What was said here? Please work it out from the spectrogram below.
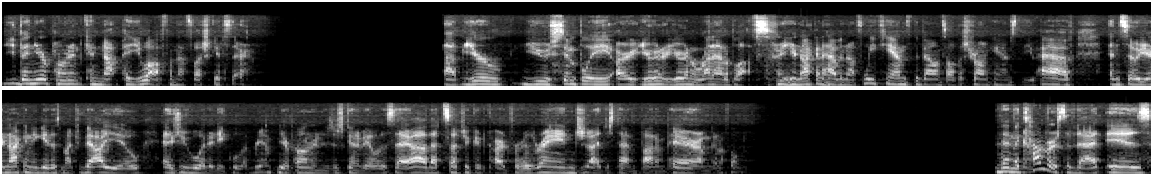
then your opponent cannot pay you off when that flush gets there um, you're you simply are you're gonna you're gonna run out of bluffs. you're not gonna have enough weak hands to balance all the strong hands that you have, and so you're not gonna get as much value as you would at equilibrium. Your opponent is just gonna be able to say, "Oh, that's such a good card for his range. I just have a bottom pair. I'm gonna fold." Then the converse of that is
